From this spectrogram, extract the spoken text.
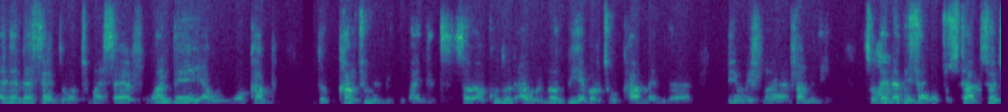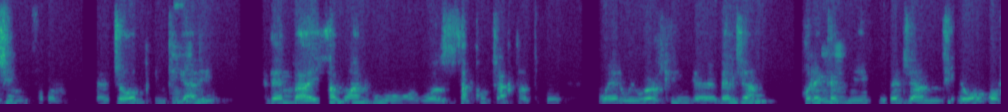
And then I said to, to myself, one day I will wake up, the country will be divided. So I couldn't, I will not be able to come and uh, be with my family. So wow. then I decided to start searching for a job in mm-hmm. Kigali. Mm-hmm. Then by someone who was subcontractor to where we working, uh, Belgium, connected mm-hmm. me to Belgian CEO of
